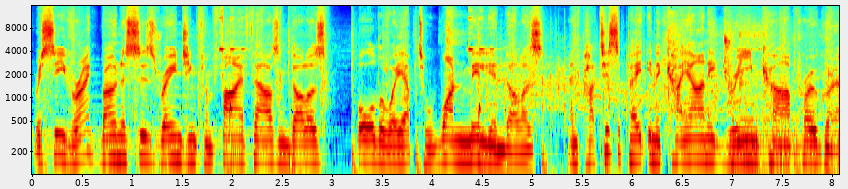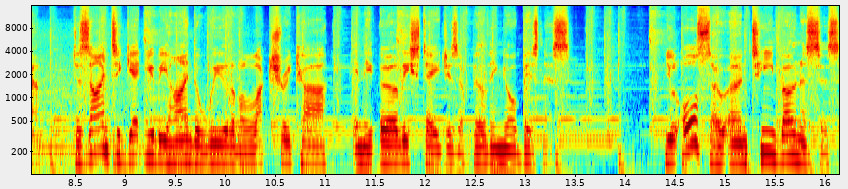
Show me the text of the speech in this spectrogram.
Receive rank bonuses ranging from $5,000 all the way up to $1 million and participate in the Kyani Dream Car program, designed to get you behind the wheel of a luxury car in the early stages of building your business. You'll also earn team bonuses,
